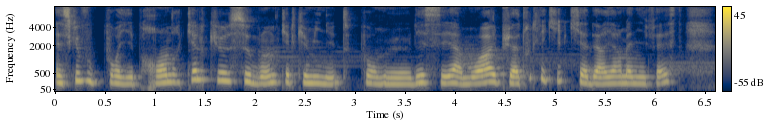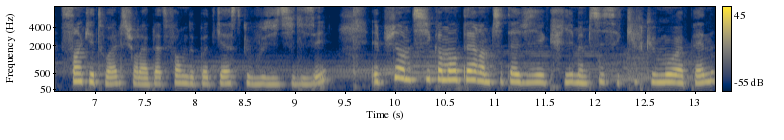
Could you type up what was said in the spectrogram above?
est-ce que vous pourriez prendre quelques secondes, quelques minutes pour me laisser à moi et puis à toute l'équipe qui a derrière Manifeste 5 étoiles sur la plateforme de podcast que vous utilisez? Et puis un petit commentaire, un petit avis écrit, même si c'est quelques mots à peine,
